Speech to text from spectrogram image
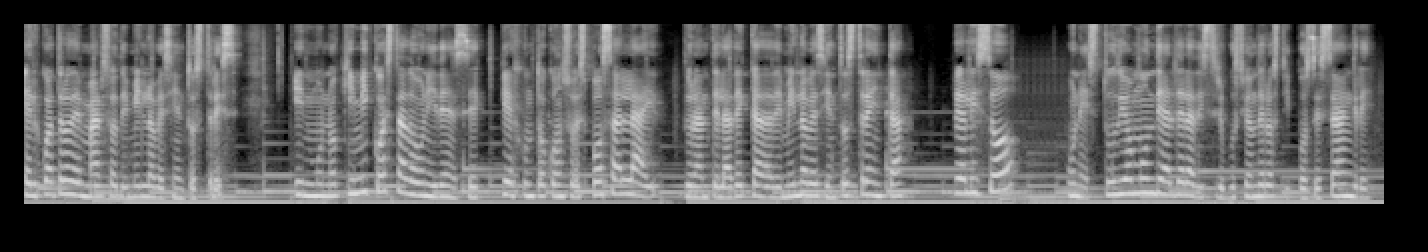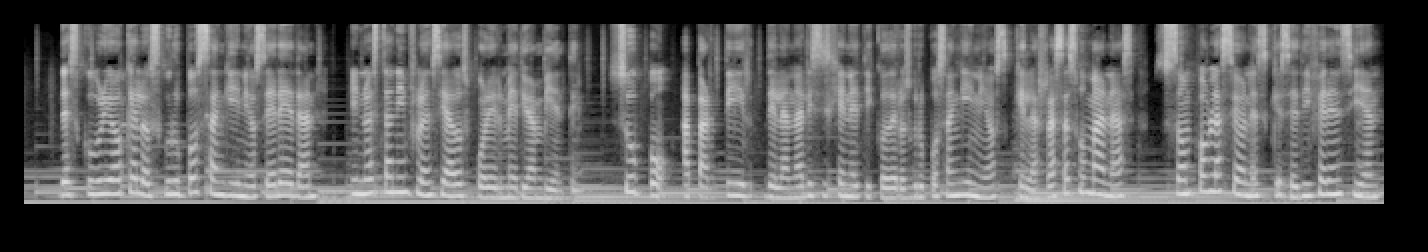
el 4 de marzo de 1903, inmunoquímico estadounidense que junto con su esposa Light durante la década de 1930 realizó un estudio mundial de la distribución de los tipos de sangre. Descubrió que los grupos sanguíneos heredan y no están influenciados por el medio ambiente. Supo, a partir del análisis genético de los grupos sanguíneos, que las razas humanas son poblaciones que se diferencian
